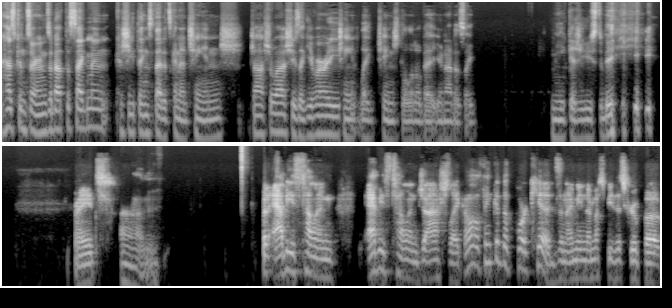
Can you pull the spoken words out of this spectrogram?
has concerns about the segment because she thinks that it's gonna change Joshua. She's like, you've already changed, like changed a little bit. You're not as like meek as you used to be. Right. um, But Abby's telling Abby's telling Josh like, "Oh, think of the poor kids." And I mean, there must be this group of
